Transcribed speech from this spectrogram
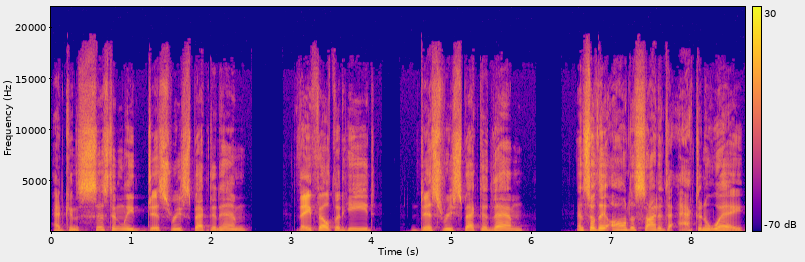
had consistently disrespected him. They felt that he'd disrespected them. And so they all decided to act in a way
